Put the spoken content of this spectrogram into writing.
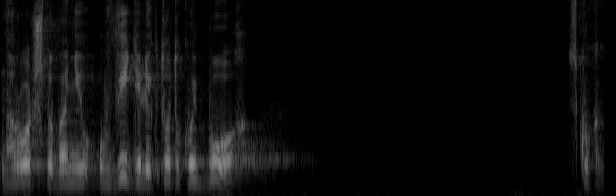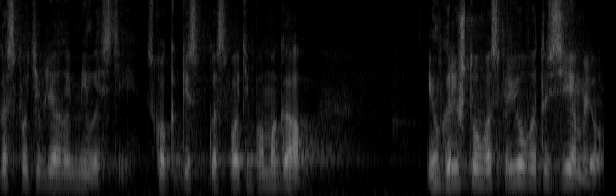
народ, чтобы они увидели, кто такой Бог. Сколько Господь являл им милости, сколько Господь им помогал. И Он говорит, что Он вас привел в эту землю,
